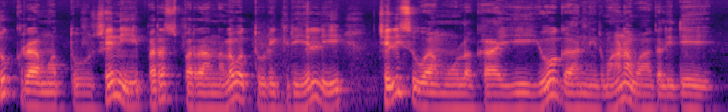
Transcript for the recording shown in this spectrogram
ಶುಕ್ರ ಮತ್ತು ಶನಿ ಪರಸ್ಪರ ನಲವತ್ತು ಡಿಗ್ರಿಯಲ್ಲಿ ಚಲಿಸುವ ಮೂಲಕ ಈ ಯೋಗ ನಿರ್ಮಾಣವಾಗಲಿದೆ.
